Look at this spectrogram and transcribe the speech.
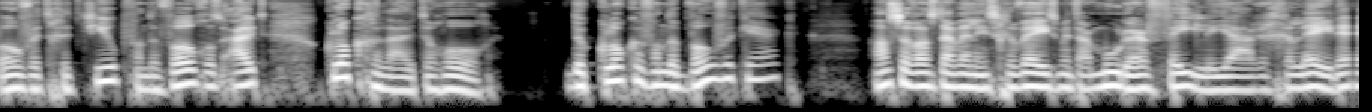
boven het getjilp van de vogels uit klokgeluid te horen. De klokken van de bovenkerk Hasse was daar wel eens geweest met haar moeder vele jaren geleden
